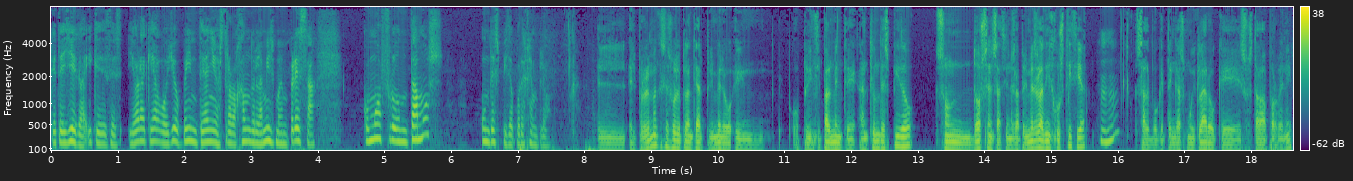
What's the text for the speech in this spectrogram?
que te llega y que dices, ¿y ahora qué hago yo? 20 años trabajando en la misma empresa. ¿Cómo afrontamos un despido, por ejemplo? El, el problema que se suele plantear primero en, o principalmente ante un despido son dos sensaciones. La primera es la de injusticia, uh -huh. salvo que tengas muy claro que eso estaba por venir.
